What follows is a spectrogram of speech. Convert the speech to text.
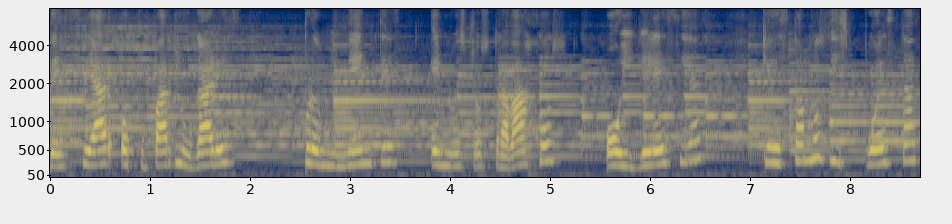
desear ocupar lugares prominentes en nuestros trabajos o iglesias que estamos dispuestas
